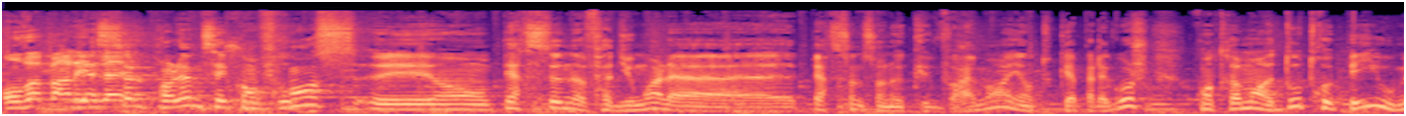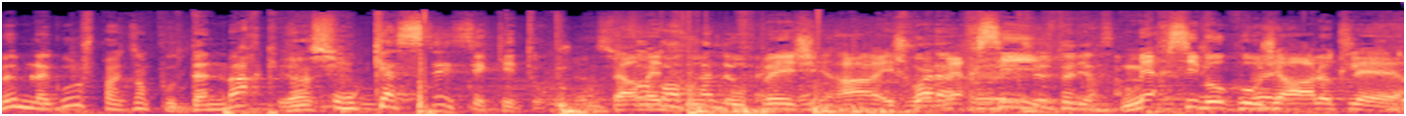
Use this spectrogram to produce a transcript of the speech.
On va parler. Le seul problème, c'est qu'en France, et en personne, enfin du moins la personne s'en occupe vraiment, et en tout cas pas la gauche, contrairement à d'autres pays où même la gauche, par exemple au Danemark, ont cassé ces ghettos. Je me permets de vous couper, Gérard, et je vous remercie. Merci beaucoup, Gérard Leclerc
